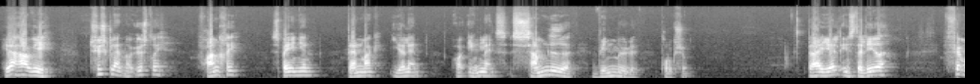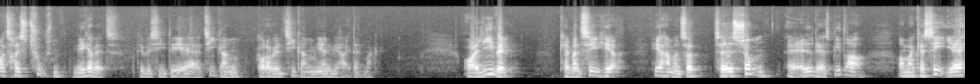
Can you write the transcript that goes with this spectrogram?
Her har vi Tyskland og Østrig, Frankrig, Spanien, Danmark, Irland og Englands samlede vindmølleproduktion. Der er i alt installeret 65.000 megawatt. Det vil sige, det er 10 gange, godt og vel 10 gange mere, end vi har i Danmark. Og alligevel kan man se her, Her har man så taget summen af alle deres bidrag, og man kan se, ja,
